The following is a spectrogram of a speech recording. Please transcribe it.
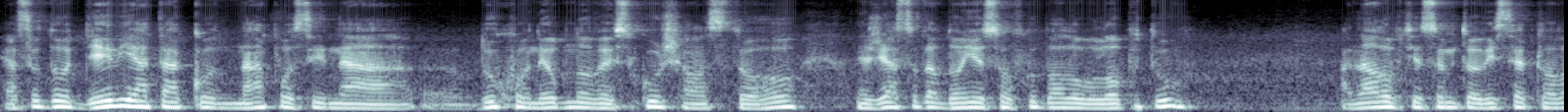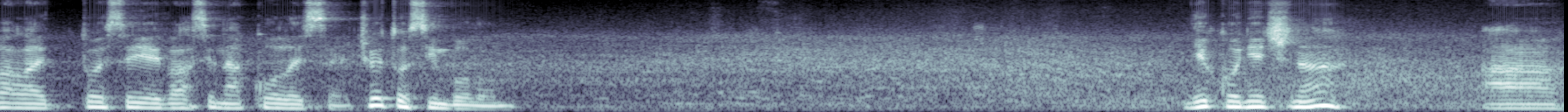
Ja som do 9 ako naposled na duchovnej obnove skúšal z toho, že ja som tam doniesol futbalovú loptu a na lopte som mi to vysvetloval, ale to je vlastne na kolese. Čo je to symbolom? Nekonečná a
